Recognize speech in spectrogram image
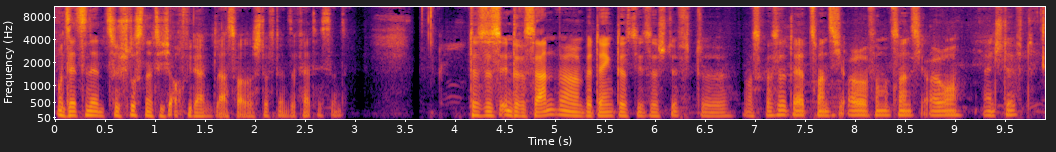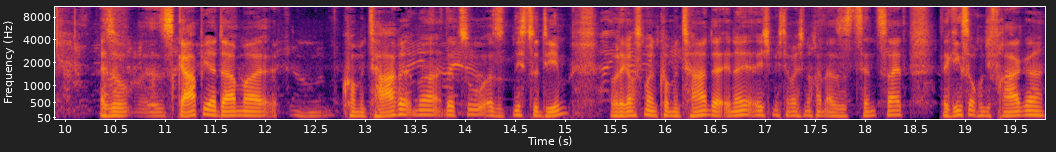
und setzen dann zu Schluss natürlich auch wieder einen Glasfaserstift, wenn sie fertig sind. Das ist interessant, wenn man bedenkt, dass dieser Stift, äh, was kostet der? 20 Euro, 25 Euro ein Stift? Also es gab ja da mal Kommentare immer dazu, also nicht zu dem, aber da gab es mal einen Kommentar, da erinnere ich mich, da war ich noch an Assistenzzeit, da ging es auch um die Frage,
